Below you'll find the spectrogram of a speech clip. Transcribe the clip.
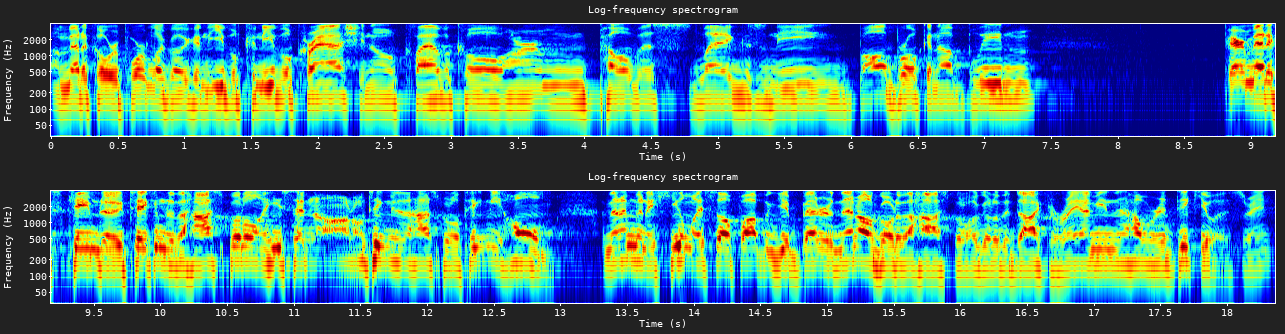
a medical report looked like an Evel Knievel crash, you know, clavicle, arm, pelvis, legs, knee, all broken up, bleeding. Paramedics came to take him to the hospital, and he said, No, don't take me to the hospital, take me home. And then I'm going to heal myself up and get better, and then I'll go to the hospital, I'll go to the doctor, right? I mean, how ridiculous, right?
